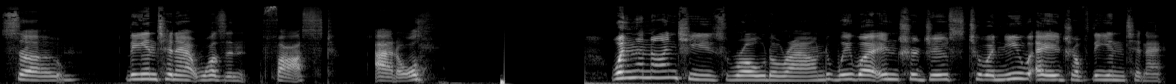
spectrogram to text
So, the internet wasn't fast at all. When the 90s rolled around, we were introduced to a new age of the internet.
